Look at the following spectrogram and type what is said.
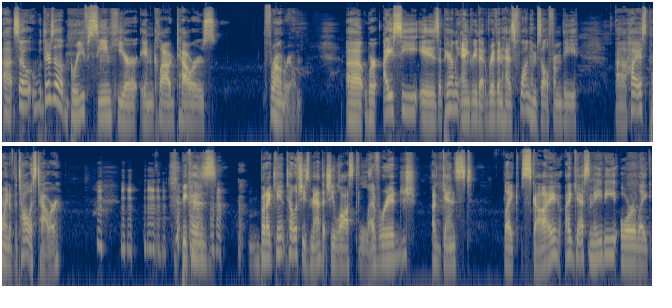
uh, so there's a brief scene here in Cloud Tower's throne room. Uh, where Icy is apparently angry that Riven has flung himself from the uh, highest point of the tallest tower. because, but I can't tell if she's mad that she lost leverage against, like, Sky, I guess, maybe, or like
